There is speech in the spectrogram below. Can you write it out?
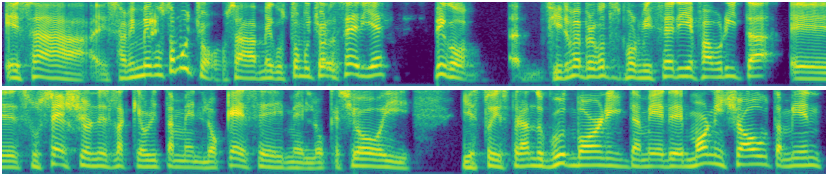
esa, esa a mí me gustó mucho, o sea, me gustó mucho la serie. Digo, si tú me preguntas por mi serie favorita, eh, Succession es la que ahorita me enloquece y me enloqueció y, y estoy esperando Good Morning también, The Morning Show también.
